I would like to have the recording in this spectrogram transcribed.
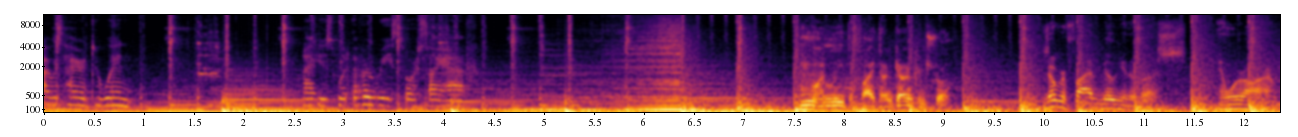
I was hired to win. I use whatever resource I have. You want to lead the fight on gun control. There's over five million of us, and we're armed.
